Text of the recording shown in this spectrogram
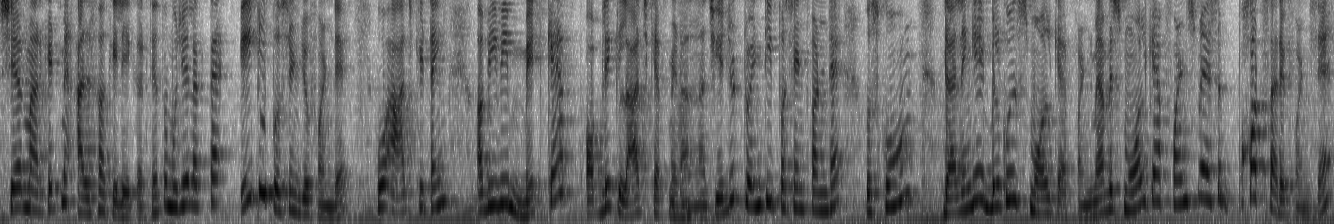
शेयर मार्केट में अल्फ़ा के लिए करते हैं। तो मुझे लगता है एटी परसेंट जो फंड है वो आज के टाइम अभी भी मिड कैप ऑब्लिक लार्ज कैप में डालना चाहिए। जो ट्वेंटी परसेंट फंड है उसको हम डालेंगे बिल्कुल स्मॉल कैप फंड में। अब स्मॉल कैप फंड्स में ऐसे बहुत सारे फंड्स हैं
